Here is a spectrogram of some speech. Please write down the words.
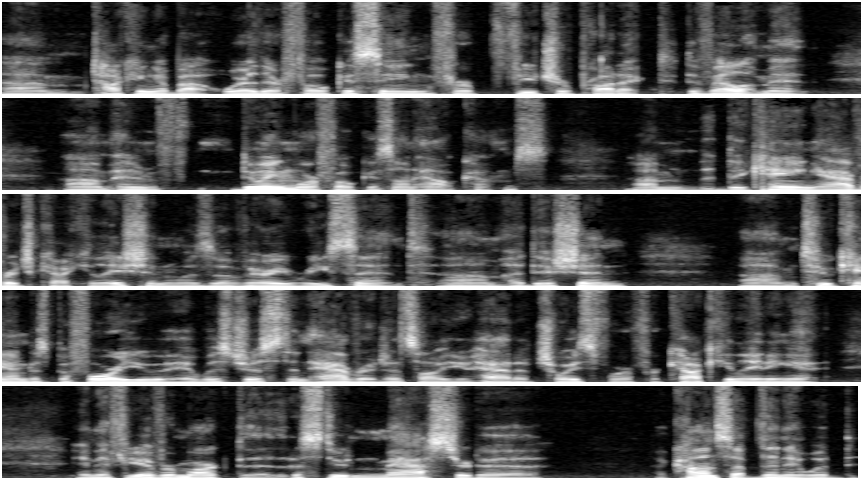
um, talking about where they're focusing for future product development um, and f- doing more focus on outcomes. Um, the decaying average calculation was a very recent um, addition to Canvas. Before you, it was just an average. That's all you had a choice for for calculating it. And if you ever marked a student mastered a, a concept, then it would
